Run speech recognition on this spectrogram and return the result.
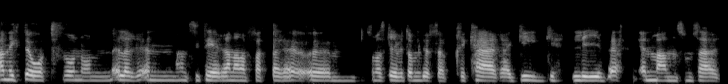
anekdot från någon, eller en, han citerar en annan författare um, som har skrivit om det så här prekära gig-livet. En man som så här,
